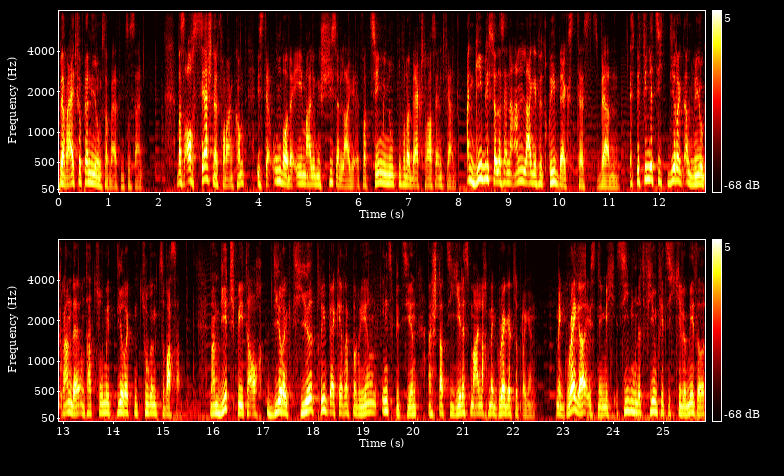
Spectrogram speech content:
bereit für Planierungsarbeiten zu sein. Was auch sehr schnell vorankommt, ist der Umbau der ehemaligen Schießanlage etwa 10 Minuten von der Werkstraße entfernt. Angeblich soll es eine Anlage für Triebwerkstests werden. Es befindet sich direkt am Rio Grande und hat somit direkten Zugang zu Wasser. Man wird später auch direkt hier Triebwerke reparieren und inspizieren, anstatt sie jedes Mal nach McGregor zu bringen. McGregor ist nämlich 744 Kilometer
